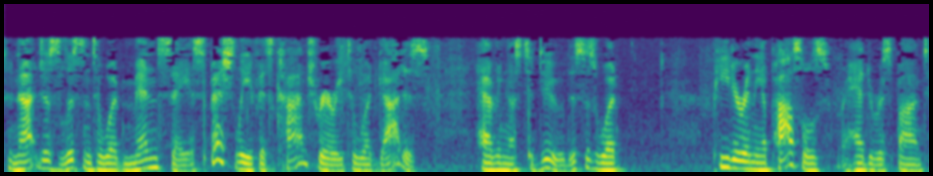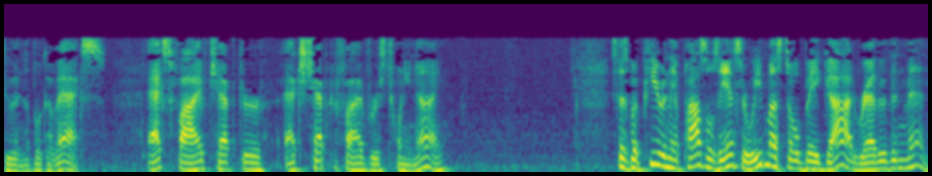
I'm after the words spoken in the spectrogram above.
to not just listen to what men say, especially if it's contrary to what God is having us to do. This is what Peter and the apostles had to respond to in the book of Acts. Acts 5 chapter Acts chapter 5 verse 29 says but Peter and the apostles answer we must obey God rather than men.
